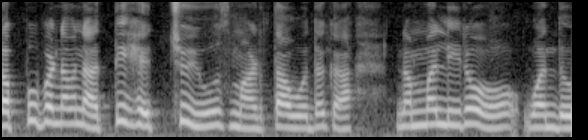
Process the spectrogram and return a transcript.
ಕಪ್ಪು ಬಣ್ಣವನ್ನು ಅತಿ ಹೆಚ್ಚು ಯೂಸ್ ಮಾಡ್ತಾ ಹೋದಾಗ ನಮ್ಮಲ್ಲಿರೋ ಒಂದು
